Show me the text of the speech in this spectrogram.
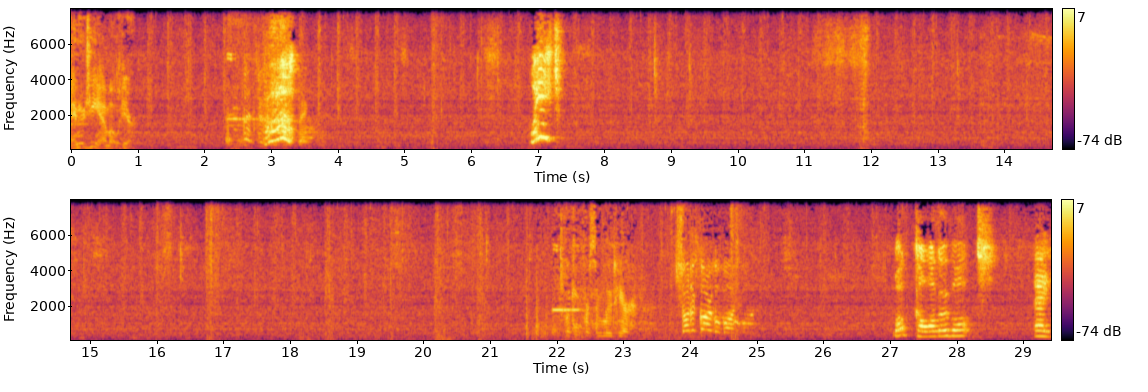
Energy ammo here. Looking for some loot here. Shot a cargo bot. What cargo box? Hey,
